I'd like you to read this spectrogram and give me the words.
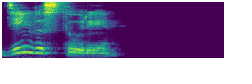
День в истории.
